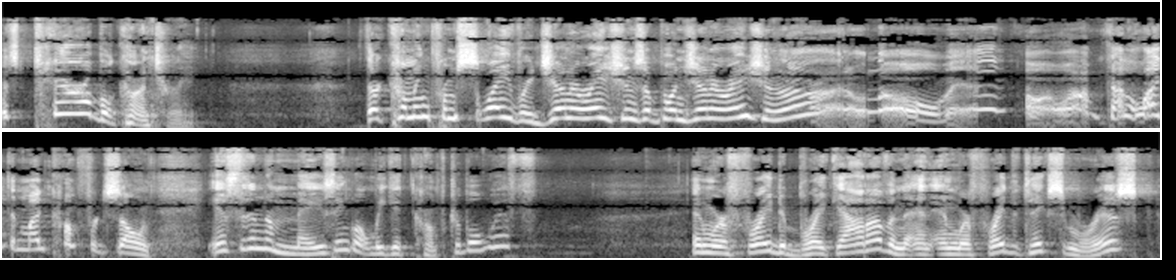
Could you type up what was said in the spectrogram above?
It's terrible country. They're coming from slavery, generations upon generations. Oh, I don't know, man. Oh, I'm kind of liking my comfort zone. Isn't it amazing what we get comfortable with? And we're afraid to break out of, and, and, and we're afraid to take some risk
